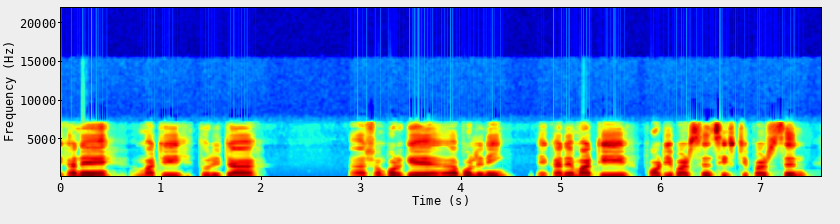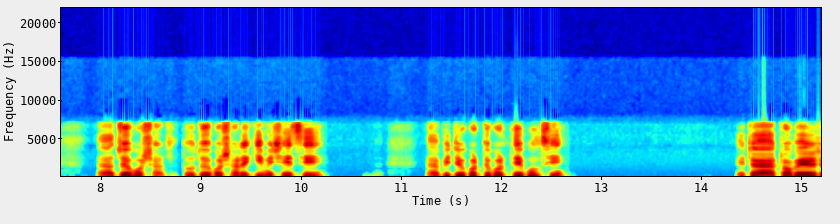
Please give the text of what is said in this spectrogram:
এখানে মাটি তৈরিটা সম্পর্কে বলে নিই। এখানে মাটি ফর্টি পার্সেন্ট সিক্সটি পার্সেন্ট জৈব সার। তো জৈব সারে কি মিশিয়েছি? ভিডিও করতে করতেই বলছি। এটা টবের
